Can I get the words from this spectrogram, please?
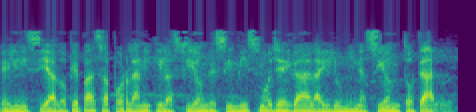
El iniciado que pasa por la aniquilación de sí mismo llega a la iluminación total.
